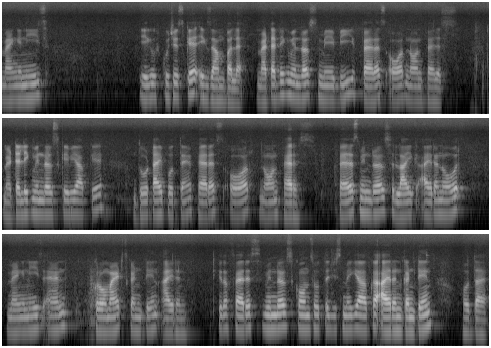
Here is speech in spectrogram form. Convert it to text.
मैंगनीज ये कुछ इसके एग्ज़ाम्पल है। मेटेलिक मिनरल्स में भी फेरस और नॉन फेरस मेटेलिक मिनरल्स के भी आपके दो टाइप होते हैं फेरस और non ferrous ferrous minerals like iron और manganese and chromites contain iron ठीक है तो फेरस मिनरल्स कौन से होते हैं जिसमें कि आपका आयरन कंटेन होता है?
